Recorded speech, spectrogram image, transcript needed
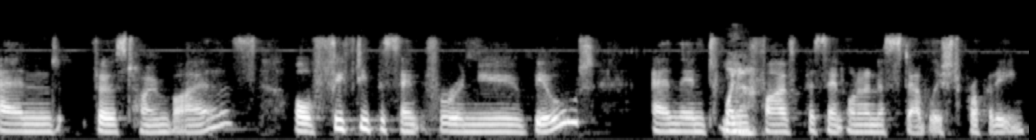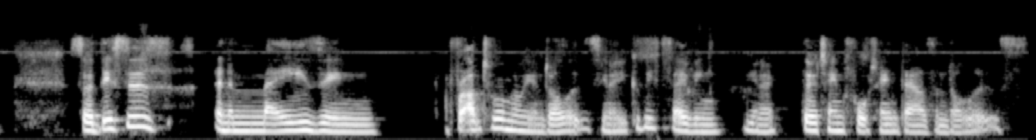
and first home buyers of 50% for a new build and then 25% yeah. on an established property. So this is an amazing for up to a million dollars, you know, you could be saving, you know, thirteen, fourteen thousand dollars.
